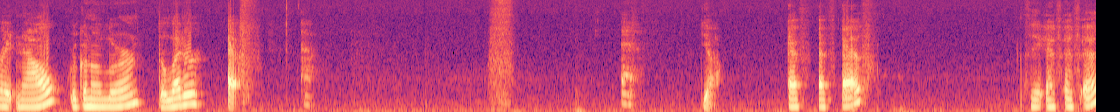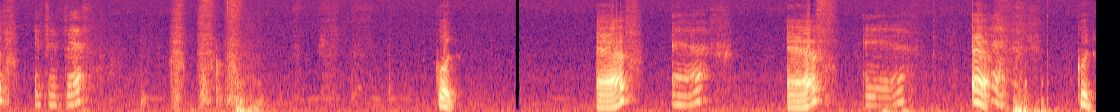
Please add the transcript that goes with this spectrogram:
right now we're going to learn the letter F. F. F. Yeah. F, F, F. Say F, F, F. F. F. F. Good. F, F. F, F. F. Good.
